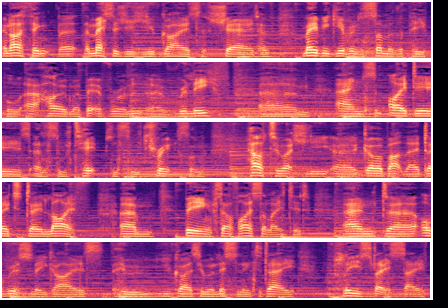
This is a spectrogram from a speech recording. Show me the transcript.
and I think that the messages you guys have shared have maybe given some of the people at home a bit of uh, relief um, and some ideas and some tips and some tricks on how to actually uh, go about their day to day life um, being self isolated. And uh, obviously, guys, who you guys who are listening today, please stay safe.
